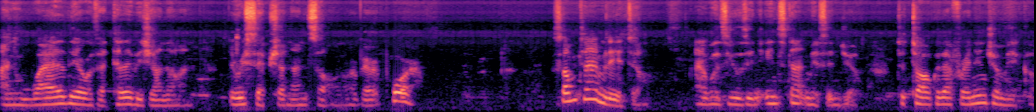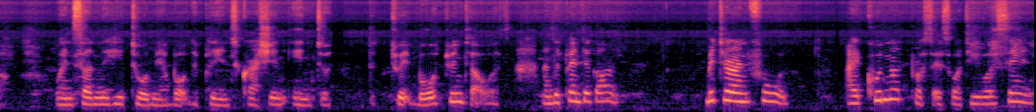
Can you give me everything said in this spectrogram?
and while there was a television on, the reception and sound were very poor. Sometime later, I was using Instant Messenger to talk with a friend in Jamaica when suddenly he told me about the planes crashing into the both Twin Towers and the Pentagon. Me turned fool. I could not process what he was saying.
